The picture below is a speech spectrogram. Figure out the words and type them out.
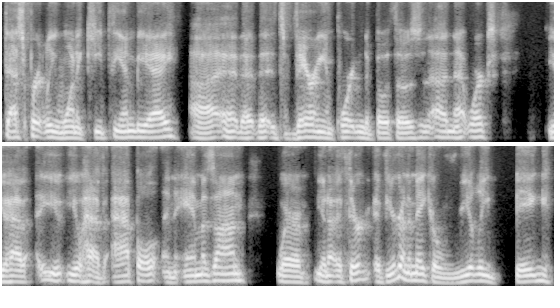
desperately want to keep the NBA. Uh, it's very important to both those uh, networks. You have you you have Apple and Amazon, where you know if they're if you're going to make a really big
